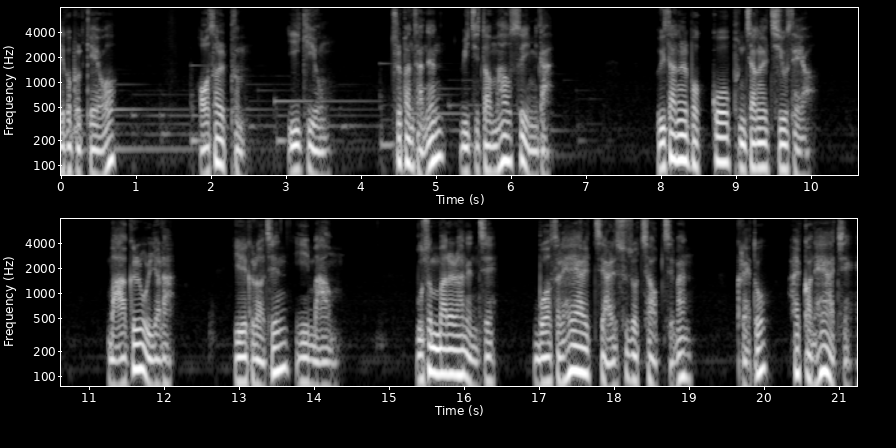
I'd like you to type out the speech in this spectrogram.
읽어볼게요. 어설픔, 이기용. 출판사는 위지덤 하우스입니다. 의상을 벗고 분장을 지우세요. 막을 올려라. 일그러진 이 마음. 무슨 말을 하는지, 무엇을 해야 할지 알 수조차 없지만, 그래도 할 건 해야지.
